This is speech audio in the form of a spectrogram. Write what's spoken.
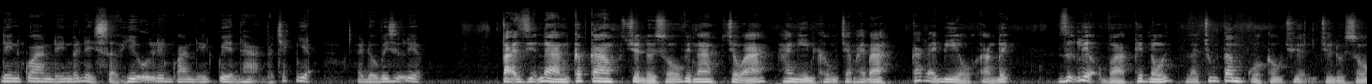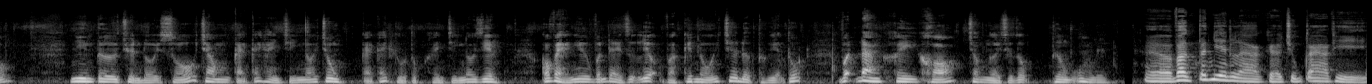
liên quan đến vấn đề sở hữu liên quan đến quyền hạn và trách nhiệm à, đối với dữ liệu Tại diễn đàn cấp cao chuyển đổi số Việt Nam châu Á 2023, các đại biểu khẳng định dữ liệu và kết nối là trung tâm của câu chuyện chuyển đổi số. Nhìn từ chuyển đổi số trong cải cách hành chính nói chung, cải cách thủ tục hành chính nói riêng, có vẻ như vấn đề dữ liệu và kết nối chưa được thực hiện tốt, vẫn đang gây khó cho người sử dụng. Thương Vũ Hoàng Liên. À, vâng, tất nhiên là chúng ta thì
